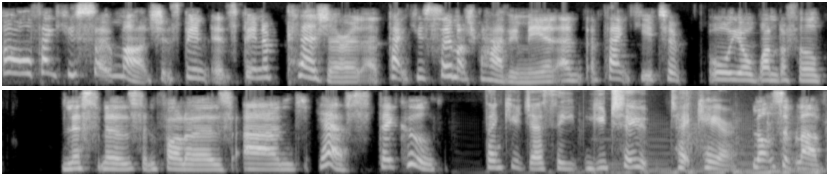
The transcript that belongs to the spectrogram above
Oh, thank you so much. It's been it's been a pleasure. Uh, thank you so much for having me, and, and thank you to all your wonderful listeners and followers. And yes, stay cool. Thank you, Jessie. You too. Take care. Lots of love.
